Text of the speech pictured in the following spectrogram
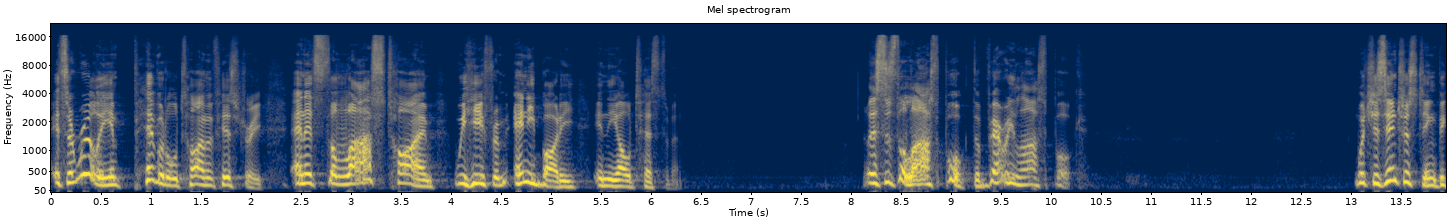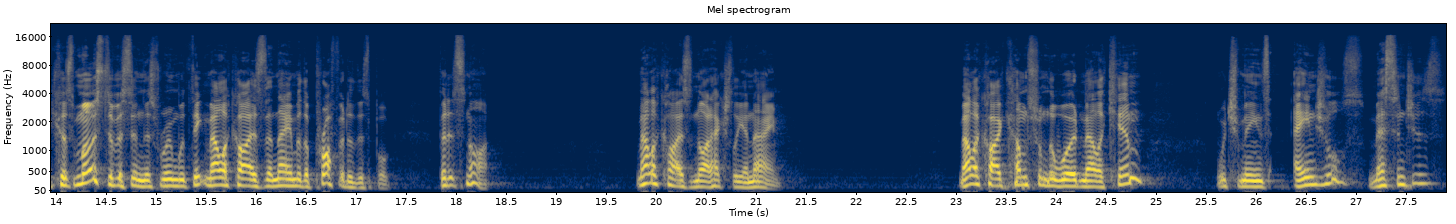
It's a really pivotal time of history, and it's the last time we hear from anybody in the Old Testament. This is the last book, the very last book. Which is interesting because most of us in this room would think Malachi is the name of the prophet of this book, but it's not. Malachi is not actually a name. Malachi comes from the word Malachim, which means angels, messengers.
